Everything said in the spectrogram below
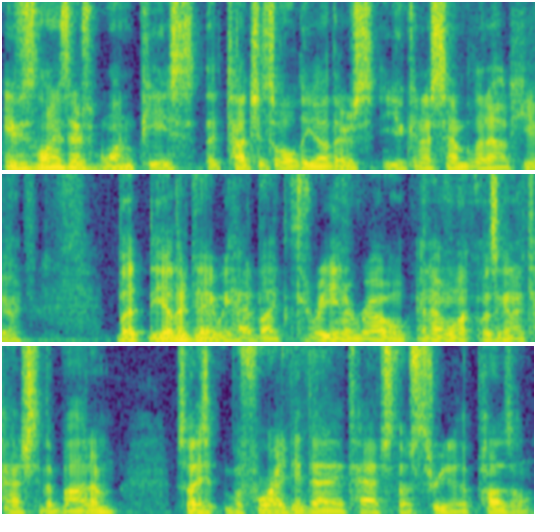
if as long as there's one piece that touches all the others, you can assemble it out here. But the other day we had like three in a row, and I want was going to attach to the bottom. So I, before I did that, I attached those three to the puzzle.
